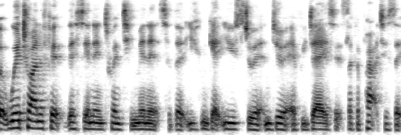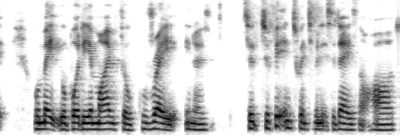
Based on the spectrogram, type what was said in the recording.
but we're trying to fit this in in 20 minutes so that you can get used to it and do it every day. So it's like a practice that will make your body and mind feel great. You know, to, to fit in 20 minutes a day is not hard.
